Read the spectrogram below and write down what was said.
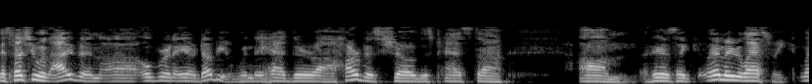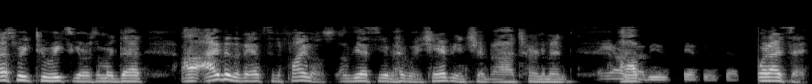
especially with Ivan uh over in ARW when they had their uh, Harvest show this past uh um I think it was like eh, maybe last week, last week, two weeks ago or something like that. Uh, Ivan advanced to the finals of the SCW Heavyweight Championship uh tournament. ARW championship, What'd I say?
